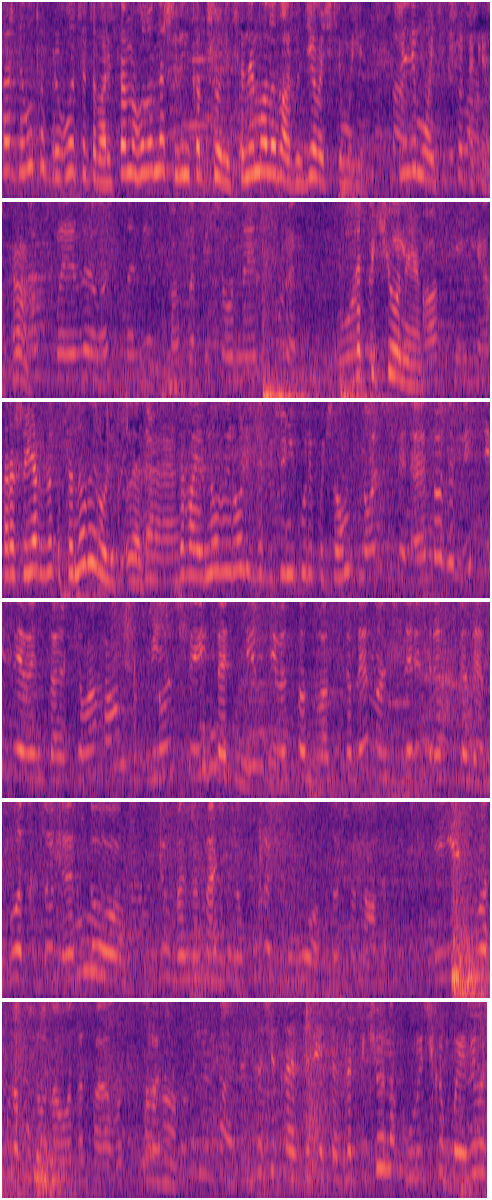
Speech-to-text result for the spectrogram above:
Кожне утро приводиться товар. І саме головне, що він копчений. Це немаловажно, дівчатки мої. Лілімончик, що таке? У А, нас появилась новинка, запеченные куры. Вот запеченые. такие офигенно. Хорошо, як за- це новий ролик? Лесь? Давай, новий ролик запечені кури по чому? 0,6, теж 200 гривень за кілограм, 067 921 0431. От хто, е, хто любить запечену курочку, вот, то, що надо. Вот копчена, вот такая вот курочка. Ага. Значит, дивіться, запечена курочка, появилась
